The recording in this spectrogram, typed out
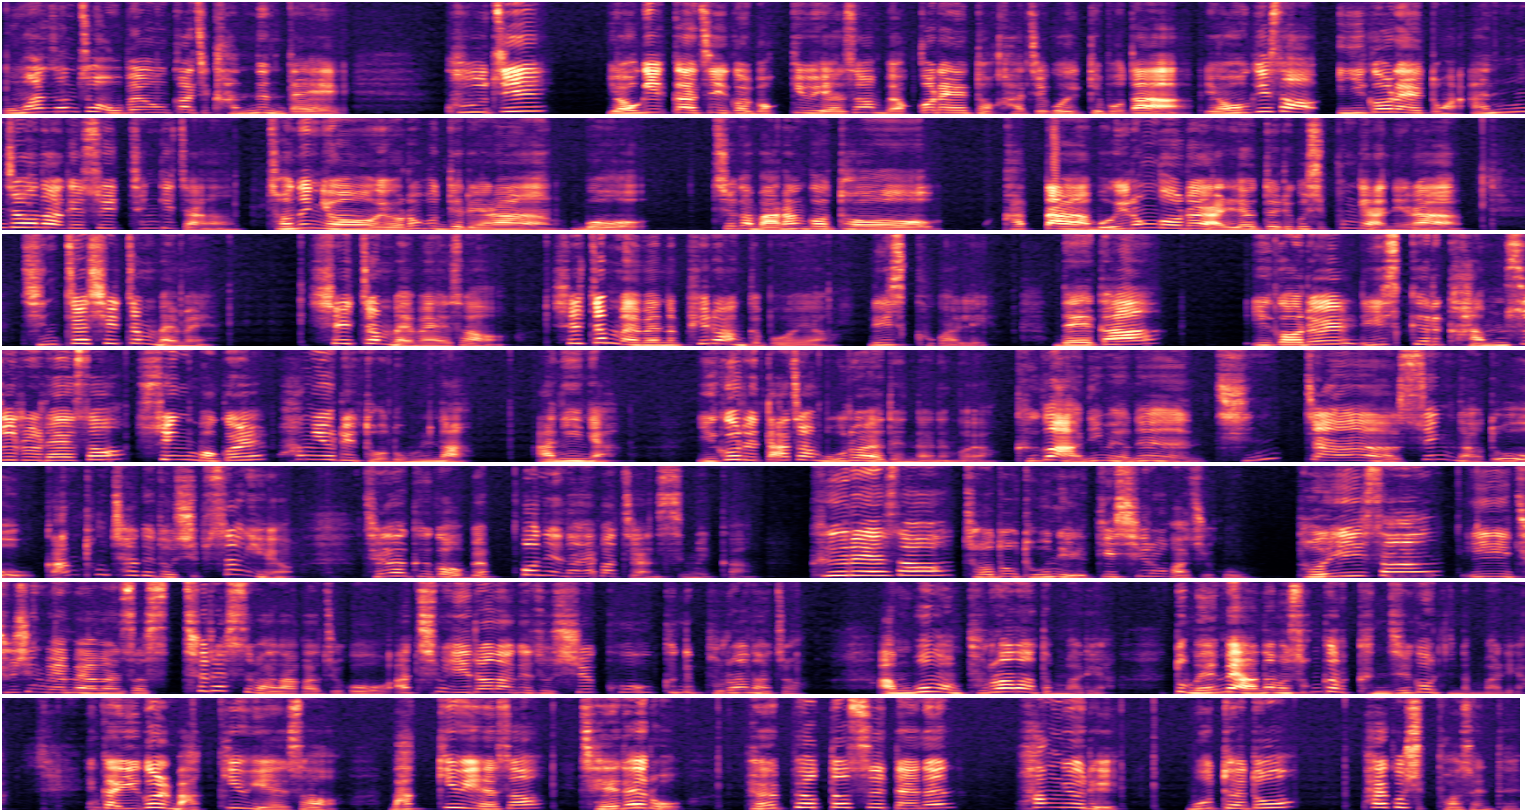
53,500원까지 갔는데 굳이 여기까지 이걸 먹기 위해서 몇 거래 더 가지고 있기보다 여기서 이 거래일 동안 안전하게 수익 챙기자. 저는요, 여러분들이랑 뭐 제가 말한 거 더 같다 뭐 이런 거를 알려드리고 싶은 게 아니라 진짜 실전 매매. 실전 매매에서 실전 매매는 필요한 게 뭐예요? 리스크 관리. 내가 이거를 리스크를 감수를 해서 수익 먹을 확률이 더 높나? 아니냐? 이거를 따져 물어야 된다는 거예요. 그거 아니면은 진짜 수익 나도 깡통 차기도 십상이에요. 제가 그거 몇 번이나 해봤지 않습니까? 그래서 저도 돈 잃기 싫어가지고 더 이상 이 주식 매매하면서 스트레스 받아가지고 아침에 일어나기도 싫고 근데 불안하죠. 안 보면 불안하단 말이야. 또 매매 안 하면 손가락 근질거린단 말이야. 그러니까 이걸 막기 위해서 막기 위해서 제대로 별표 떴을 때는 확률이 못해도 8, 90%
